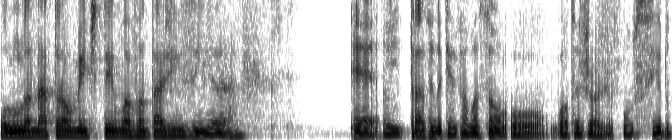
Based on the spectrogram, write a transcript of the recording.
o Lula naturalmente tem uma vantagenzinha, né? É, e trazendo aqui a informação, o Walter Jorge, o Ciro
